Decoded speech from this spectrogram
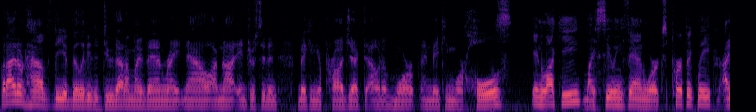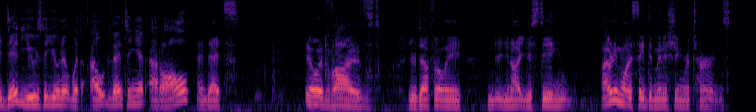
But I don't have the ability to do that on my van right now. I'm not interested in making a project out of more and making more holes in Lucky. My ceiling fan works perfectly. I did use the unit without venting it at all, and that's ill-advised. You're definitely you're not you're seeing I don't even want to say diminishing returns,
